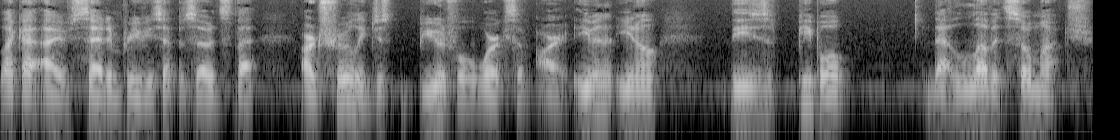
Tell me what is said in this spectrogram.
like I, I've said in previous episodes, that are truly just beautiful works of art. Even you know, these people that love it so much.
